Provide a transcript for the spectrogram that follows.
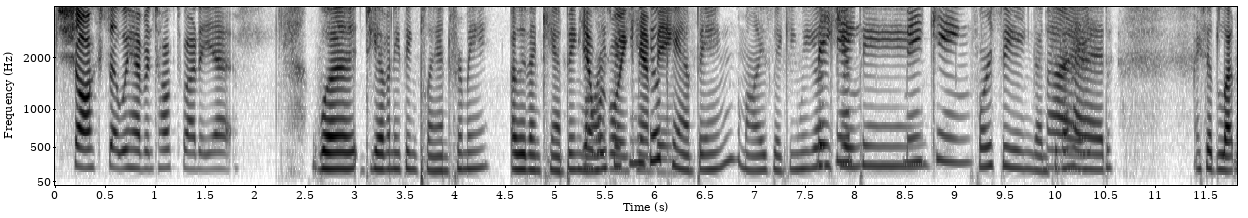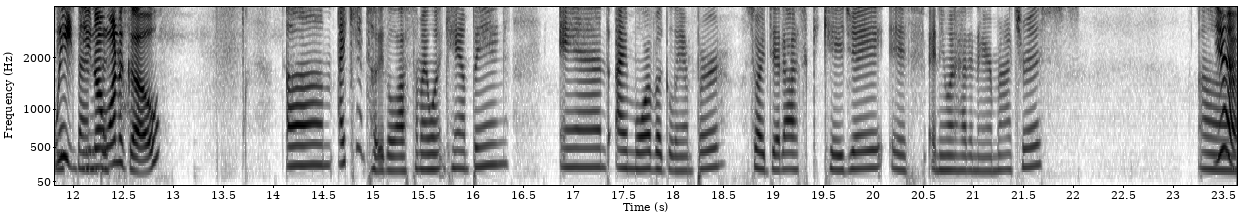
Shocked that we haven't talked about it yet. What do you have anything planned for me other than camping? Yeah, Molly's making me go camping. camping. Molly's making me go Making- camping. Making. Foreseeing gun to the head. I said, let me. Wait, do you not want to go? Um, I can't tell you the last time I went camping, and I'm more of a glamper. So I did ask KJ if anyone had an air mattress. Um, Yeah.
